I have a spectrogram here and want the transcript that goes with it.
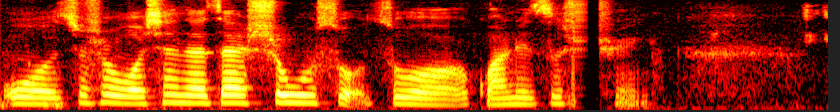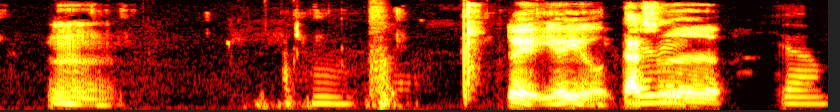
我就是我现在在事务所做管理咨询。 嗯，嗯对，也有。但，maybe 是 yeah，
